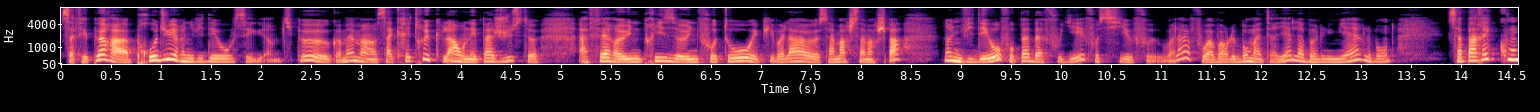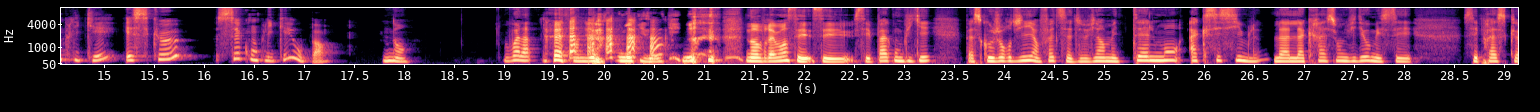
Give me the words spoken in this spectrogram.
ça fait peur à produire une vidéo. C'est un petit peu quand même un sacré truc. Là on n'est pas juste à faire une prise une photo et puis voilà ça marche ça marche pas. Non une vidéo faut pas bafouiller faut si faut, voilà faut avoir le bon matériel la bonne lumière le bon ça paraît compliqué. Est-ce que c'est compliqué ou pas? Non. Voilà. non, vraiment, c'est c'est pas compliqué parce qu'aujourd'hui, en fait, ça devient mais tellement accessible la, la création de vidéos, mais c'est c'est presque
